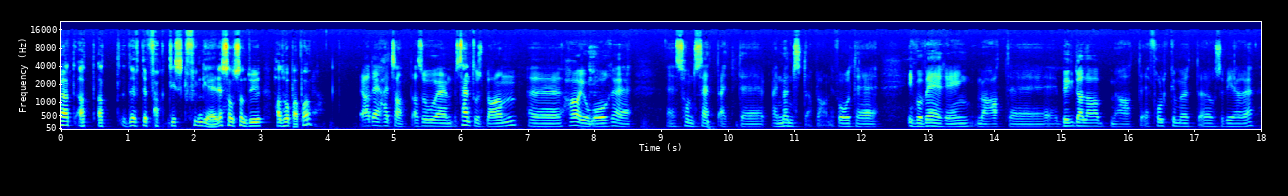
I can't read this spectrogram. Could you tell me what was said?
for at, at, at det, det faktisk fungerer sånn som du hadde håpa på. Ja, det er helt sant. Altså, eh, Sentrumsplanen eh, har jo vært eh, sånn sett et, eh, en mønsterplan i forhold til involvering. Vi har hatt eh, bygdelab, vi har hatt eh, folkemøter osv. Eh,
